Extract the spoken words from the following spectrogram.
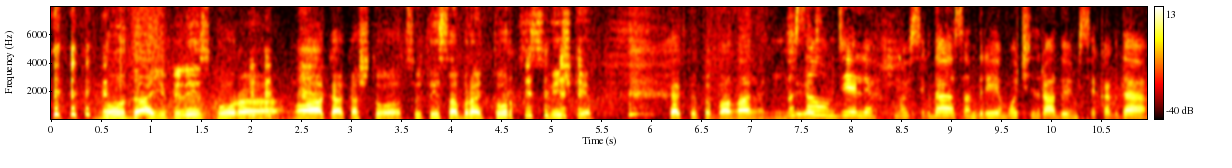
Ну да, юбилей скоро. Ну а как, а что? Цветы собрать, торт, свечки. Как-то это банально, На неинтересно. самом деле мы всегда с Андреем очень радуемся, когда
